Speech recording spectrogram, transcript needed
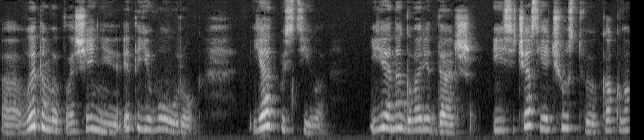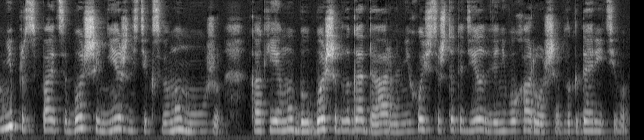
А, в этом воплощении это его урок. Я отпустила. И она говорит дальше. И сейчас я чувствую, как во мне просыпается больше нежности к своему мужу, как я ему был больше благодарна. Мне хочется что-то делать для него хорошее, благодарить его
